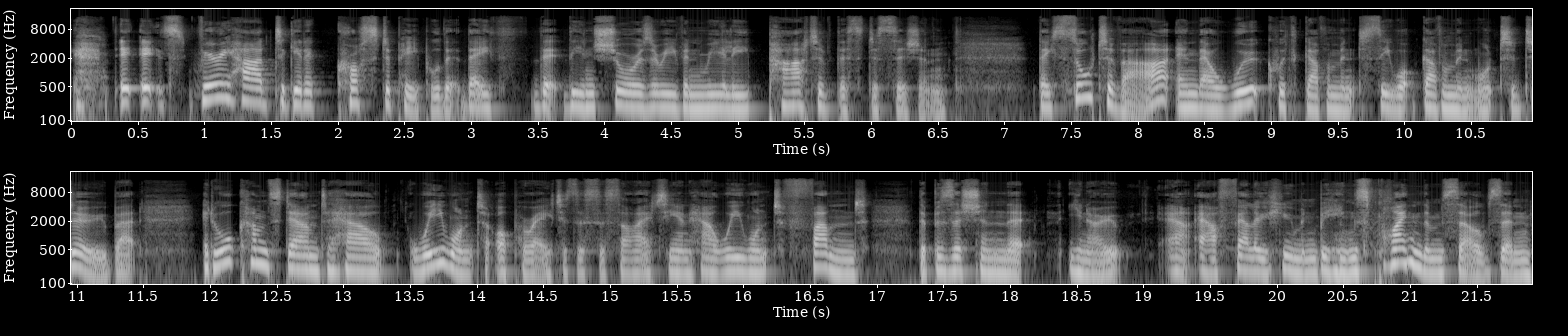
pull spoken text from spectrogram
It, it's very hard to get across to people that they that the insurers are even really part of this decision. They sort of are, and they'll work with government to see what government want to do. But it all comes down to how we want to operate as a society and how we want to fund the position that you know our, our fellow human beings find themselves in.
